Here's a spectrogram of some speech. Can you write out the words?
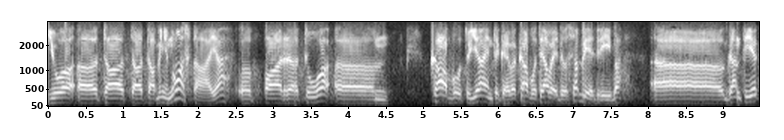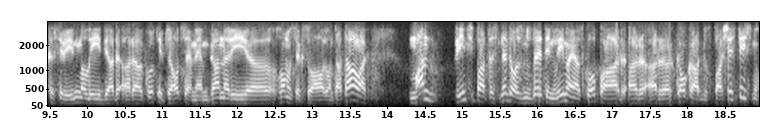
Jo uh, tā, tā, tā viņa nostāja uh, par to, um, kā būtu jāintegrē vai kā būtu jāveido sabiedrība, uh, gan tie, kas ir invalīdi ar, ar kustību traucējumiem, gan arī uh, homoseksuāli un tā tālāk. Man, principā, tas nedaudz mazliet līmējās kopā ar, ar, ar kaut kādu fašistismu.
